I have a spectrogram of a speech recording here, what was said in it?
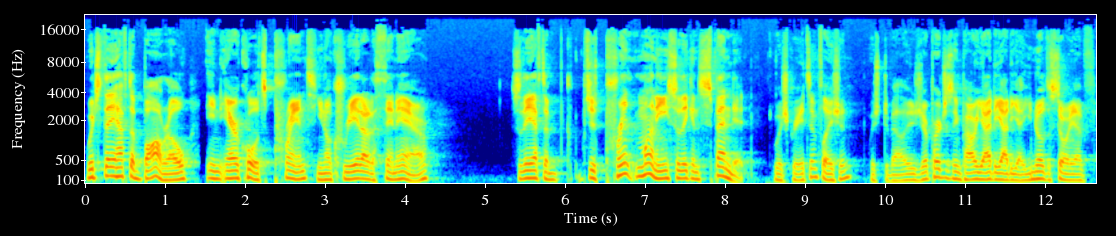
which they have to borrow in air quotes print, you know, create out of thin air. So they have to just print money so they can spend it, which creates inflation, which devalues your purchasing power, yada, yada, yada. You know the story. I've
